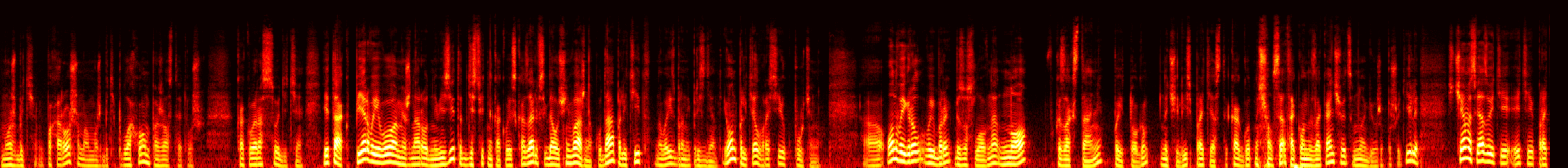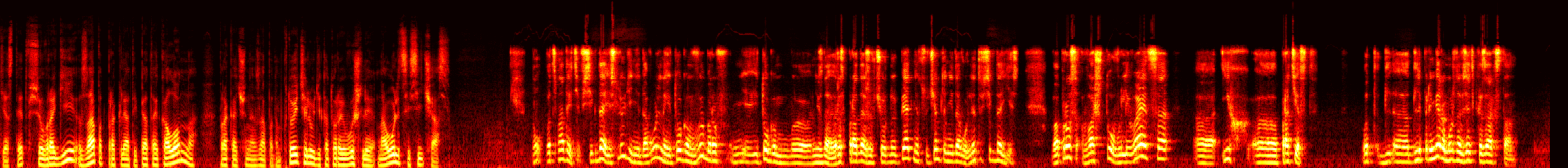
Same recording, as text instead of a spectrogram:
Может быть, по-хорошему, а может быть и по-плохому, пожалуйста, это уж как вы рассудите. Итак, первый его международный визит, это действительно, как вы и сказали, всегда очень важно, куда полетит новоизбранный президент. И он полетел в Россию к Путину. А, он выиграл выборы, безусловно, но в Казахстане по итогам начались протесты. Как год начался, так он и заканчивается. Многие уже пошутили. С чем вы связываете эти протесты? Это все враги, Запад проклятый, пятая колонна, прокачанная Западом. Кто эти люди, которые вышли на улицы сейчас? Ну, вот смотрите, всегда есть люди, недовольны итогом выборов, итогом, э, не знаю, распродажи в Черную пятницу, чем-то недовольны. Это всегда есть. Вопрос, во что выливается Э, их э, протест. Вот для, для примера можно взять Казахстан.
